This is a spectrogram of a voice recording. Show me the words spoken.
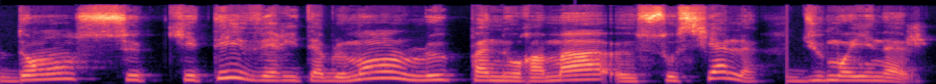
dans ce qui était véritablement le panorama social du Moyen Âge.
